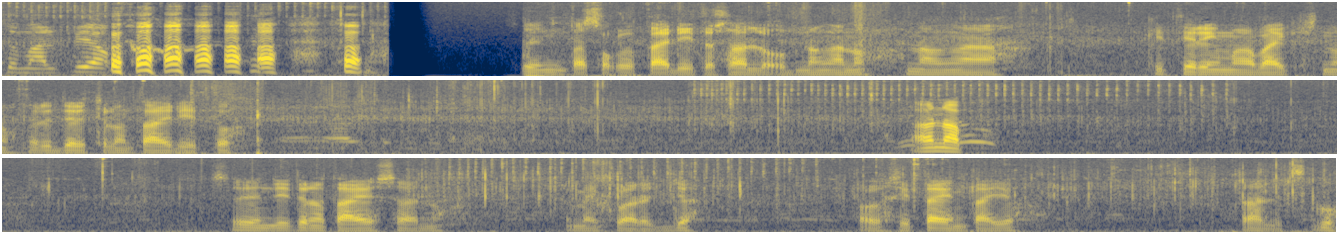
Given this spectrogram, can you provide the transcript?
tumalpi ako. Then pasok na tayo dito sa loob ng ano, ng ah, kitiring mga bikes no. Dire-diretso lang tayo dito. Anap. So yun dito na tayo sa ano, may kwardiya. Pagsitayin tayo. Tara, let's go.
